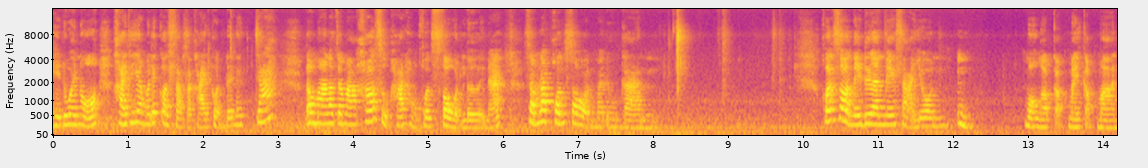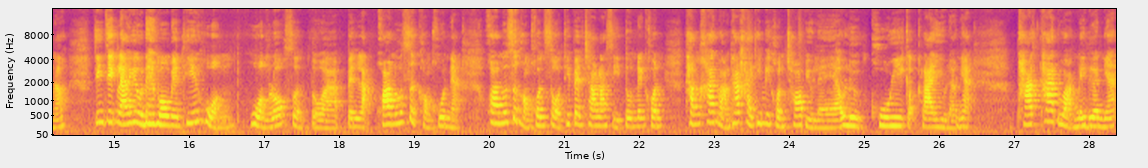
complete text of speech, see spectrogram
ให้ด้วยเนาะ ใครที่ยังไม่ได้กด subscribe กดด้วยนะจ๊ะ ต่อมาเราจะมาเข้าสู่พาร์ทของคนโสดเลยนะสำหรับคนโสดมาดูกัน คนโสดในเดือนเมษายนอืม มองกลับกลับไม่กลับมานะ จริงๆ แล้วอยู่ในโมเมนต์ที่ห่วงห่วงโลกส่วนตัวเป็นหลักความรู้สึกของคุณเนี่ย ความรู้สึกของคนโสดที่เป็นชาวราศีตุลเป็นคนทั้งคาดหวังถ้าใครที่มีคนชอบอยู่แล้ว หรือคุยกับใครอยู่แล้วเนี่ยพาร์ทคาดหวังในเดือนเนี้ย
